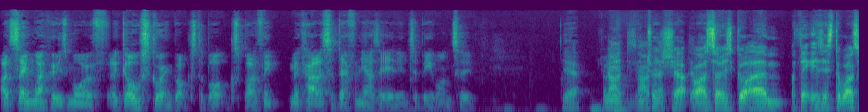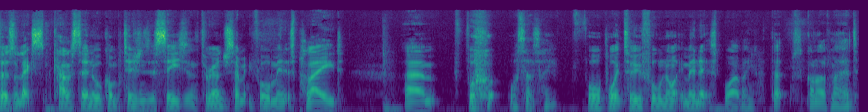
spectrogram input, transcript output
I'd say Mwepu is more of a goal scoring box to box, but I think McAllister definitely has it in him to be one too. Yeah, No, no, it's no, interesting. definitely, shout. Right, so it's got. Um, I think is this the one? So it's Alexis McAllister in all competitions this season. 374 minutes played. Um, for, what's that say? 4.2 full 90 minutes. Why? I mean, that's gone over my head.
